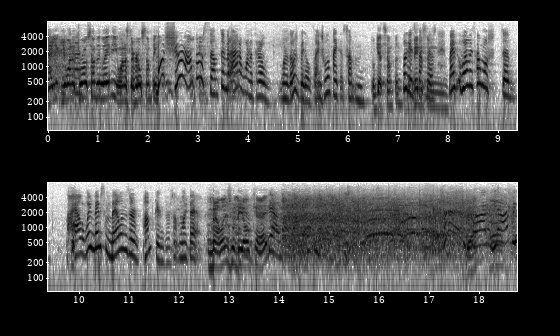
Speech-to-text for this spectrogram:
Now, you, you want to throw something, lady? You want us to hurl something? Well, sure, I'll throw something, but I don't want to throw one of those big old things. We'll think of something. We'll get something? We'll get Maybe something some else. Maybe. Well, it's almost uh, Halloween. Maybe some melons or pumpkins or something like that. melons would be okay. Yeah. Well, I- yeah, I'd be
